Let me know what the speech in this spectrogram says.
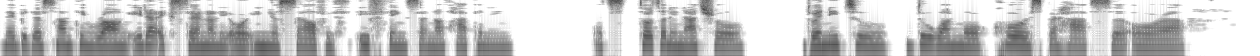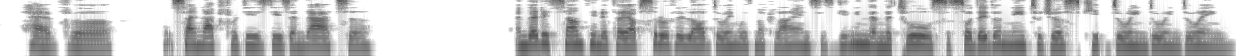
maybe there's something wrong either externally or in yourself if, if things are not happening. That's totally natural. Do I need to do one more course perhaps uh, or uh, have uh, sign up for this, this and that? Uh? and that is something that I absolutely love doing with my clients is giving them the tools so they don't need to just keep doing, doing, doing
